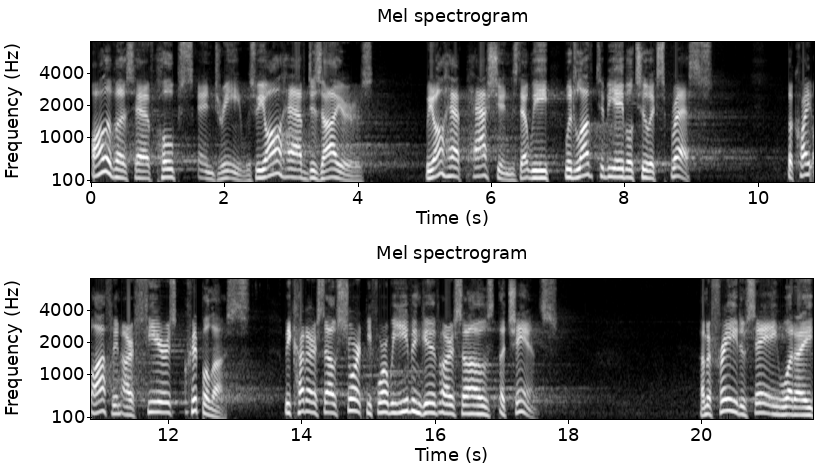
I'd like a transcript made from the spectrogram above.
All of us have hopes and dreams. We all have desires. We all have passions that we would love to be able to express. But quite often, our fears cripple us we cut ourselves short before we even give ourselves a chance. I'm afraid of saying what I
